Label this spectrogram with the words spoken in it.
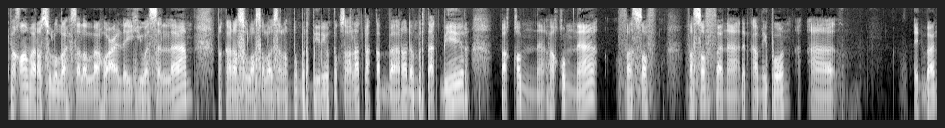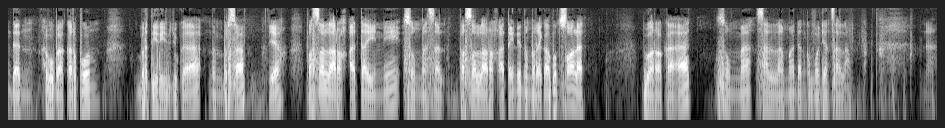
Faqama Rasulullah sallallahu alaihi wasallam, maka Rasulullah sallallahu alaihi wasallam pun berdiri untuk salat, bara dan bertakbir, faqamna faqumna fasaf fasaffana dan kami pun uh, Idban dan Abu Bakar pun berdiri juga dan bersaf ya fasalla ini summa fasalla ini dan mereka pun salat dua rakaat, summa salama dan kemudian salam. Nah,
